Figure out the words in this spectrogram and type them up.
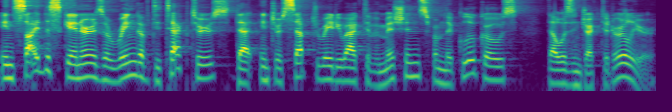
Inside the scanner is a ring of detectors that intercept radioactive emissions from the glucose that was injected earlier.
